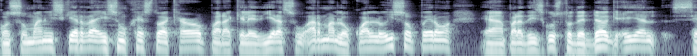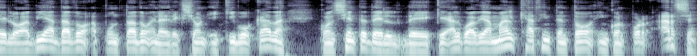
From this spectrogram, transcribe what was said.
Con su mano izquierda hizo un gesto a Carol para que le diera su arma, lo cual lo hizo, pero eh, para disgusto de Doug, ella se lo había dado apuntado en la dirección equivocada. Consciente de, que algo había mal, Kathy intentó incorporarse.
